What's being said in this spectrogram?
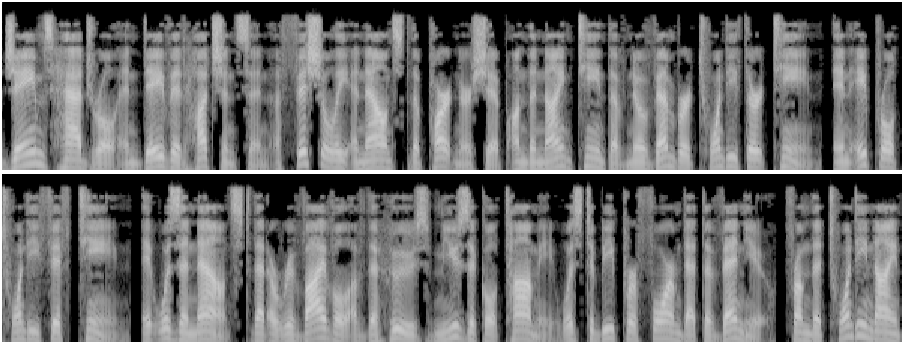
James Haddrell and David Hutchinson officially announced the partnership on 19 November 2013. In April 2015, it was announced that a revival of The Who's musical Tommy was to be performed at the venue, from 29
